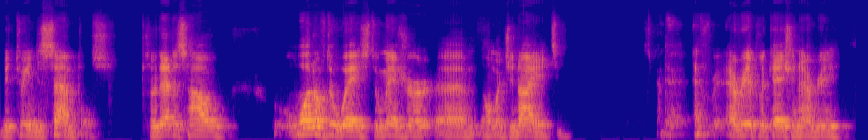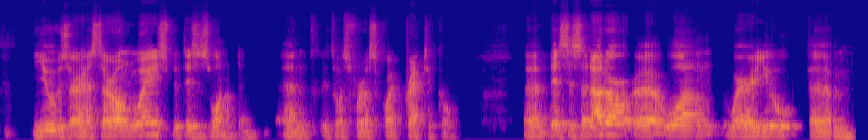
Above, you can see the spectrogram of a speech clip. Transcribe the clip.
between the samples. So that is how one of the ways to measure um, homogeneity. Every, every application, every user has their own ways, but this is one of them. And it was for us quite practical. Uh, this is another uh, one where you um,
